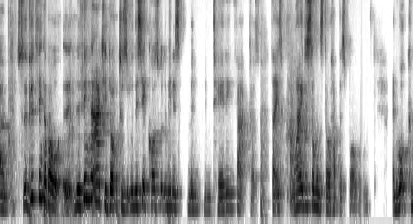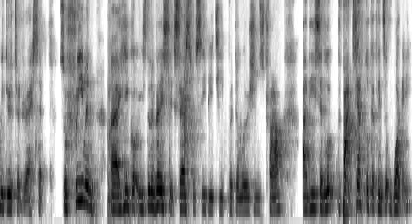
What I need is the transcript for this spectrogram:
Um, so the good thing about the thing that actually doctors, when they say cause, what they mean is maintaining factors. That is, why does someone still have this problem? And what can we do to address it? So Freeman, uh, he got he's done a very successful CBT for delusions trial, and he said, look, the fact you have to look at things that worry.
